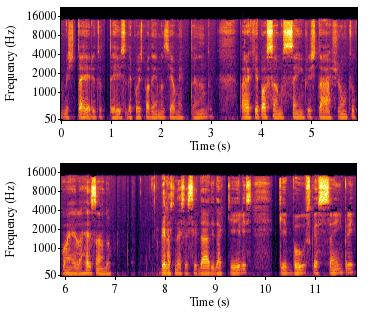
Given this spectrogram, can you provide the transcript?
mistério do texto, depois podemos ir aumentando, para que possamos sempre estar junto com ela, rezando pelas necessidades daqueles que buscam sempre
